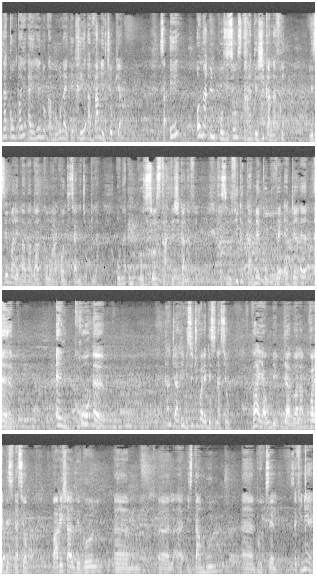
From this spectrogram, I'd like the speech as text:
La compagnie aérienne au Cameroun a été créée avant l'Éthiopien. Ça, et on a une position stratégique en Afrique. Laissez-moi les bababas comme on raconte ici en Éthiopie là. On a une position stratégique en Afrique. Ça signifie que Kameko pouvait être un hub. Un gros hub. Quand tu arrives ici, tu vois les destinations. Va à Yaoundé, à Douala, vois les destinations. Paris, Charles de Gaulle, euh, euh, Istanbul, euh, Bruxelles. C'est fini, hein?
